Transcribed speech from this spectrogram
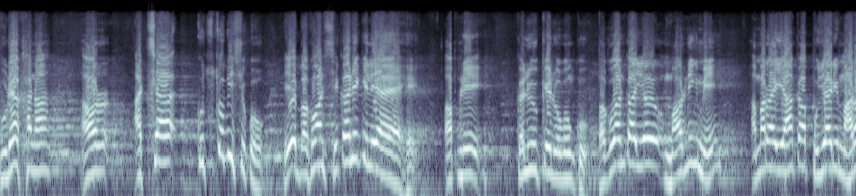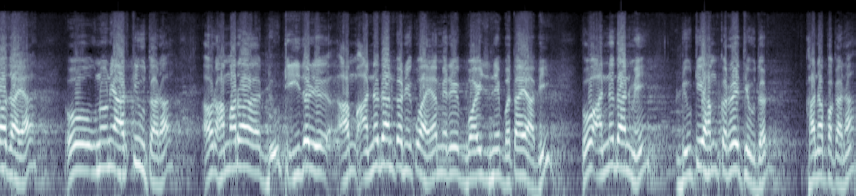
पूड़ा खाना और अच्छा कुछ तो भी सीखो। ये भगवान सिखाने के लिए आया है अपने कलयुग के लोगों को। भगवान का यह मॉर्निंग में हमारा यहाँ का पुजारी महाराज आया, वो उन्होंने आरती उतारा और हमारा ड्यूटी इधर हम अन्नदान करने को आया। मेरे बॉयज़ ने बताया अभी, वो अन्नदान में ड्यूटी हम कर रहे थे उधर, खाना पकाना,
